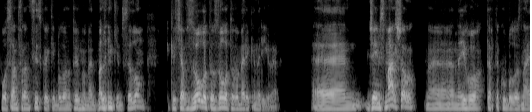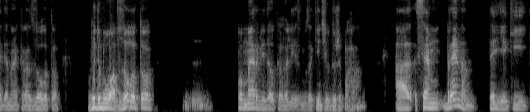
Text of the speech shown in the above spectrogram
по Сан-Франциско, яке було на той момент маленьким селом, і кричав: Золото, золото в American River. Е, Джеймс Маршалл, е, на його тартаку було знайдено якраз золото, видобував золото, помер від алкоголізму, закінчив дуже погано. А Сем Бреннан, той, який,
